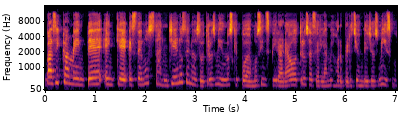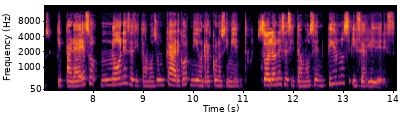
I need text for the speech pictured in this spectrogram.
Básicamente en que estemos tan llenos de nosotros mismos que podamos inspirar a otros a ser la mejor versión de ellos mismos. Y para eso no necesitamos un cargo ni un reconocimiento, solo necesitamos sentirnos y ser líderes.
